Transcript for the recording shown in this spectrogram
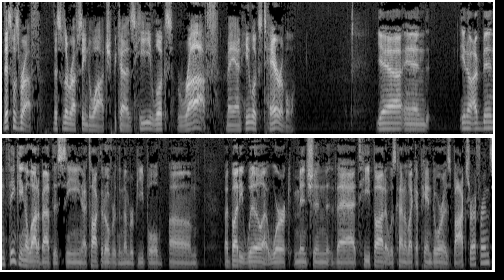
This was rough. This was a rough scene to watch because he looks rough, man. He looks terrible. Yeah, and you know, I've been thinking a lot about this scene. I talked it over with a number of people. Um, my buddy Will at work mentioned that he thought it was kind of like a Pandora's box reference.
